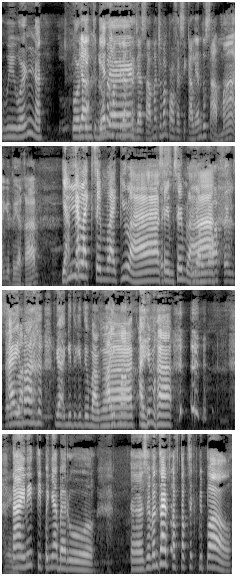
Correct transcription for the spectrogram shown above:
we were not ya, working lu together memang tidak kerja sama cuman profesi kalian tuh sama gitu ya kan Ya Iya. kan like same like you lah, same same Iya, lah. lah, same-same Ai lah. mah nggak gitu-gitu banget. Ai mah. Ai mah. Iya, Nah ini tipenya baru Eh, Seven types of toxic people.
